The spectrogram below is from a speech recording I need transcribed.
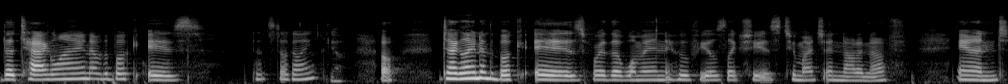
the tagline of the book is is it still going? Yeah. Oh, the tagline of the book is for the woman who feels like she is too much and not enough. And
